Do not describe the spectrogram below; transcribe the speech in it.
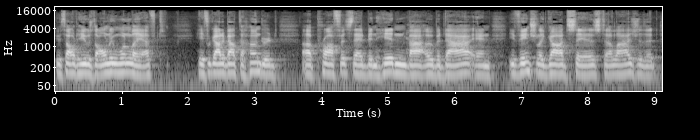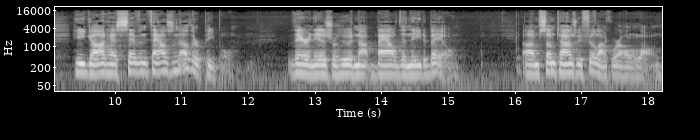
who thought he was the only one left. He forgot about the hundred uh, prophets that had been hidden by Obadiah, and eventually God says to Elijah that he, God, has 7,000 other people there in Israel who had not bowed the knee to Baal um, sometimes we feel like we're all alone,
